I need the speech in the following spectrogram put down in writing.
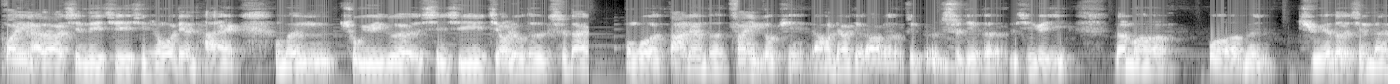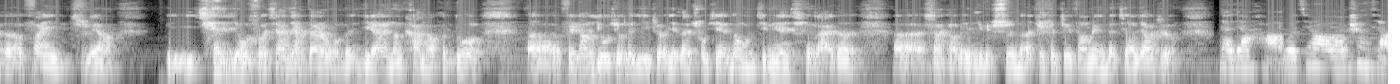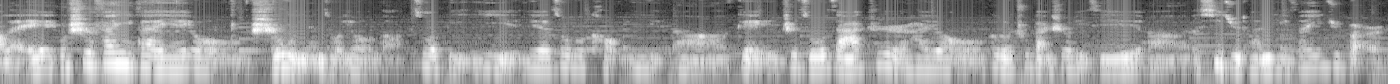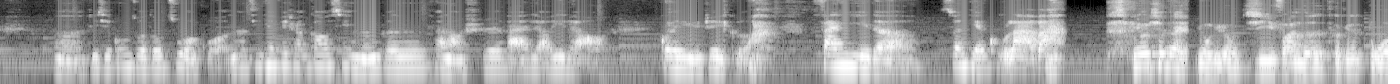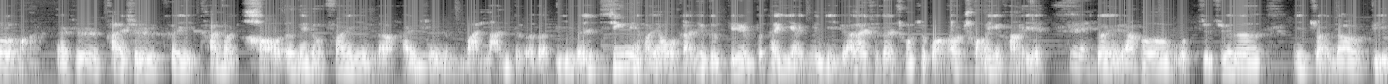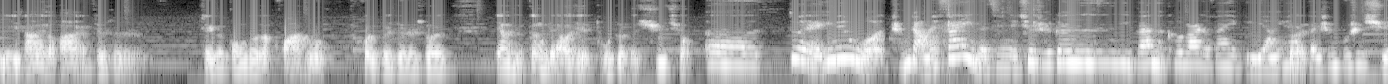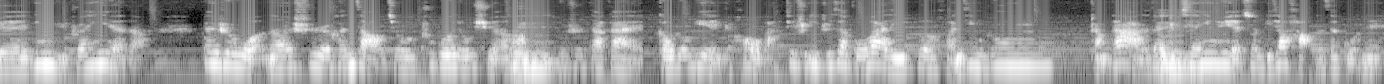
欢迎来到新的一期新生活电台。我们处于一个信息交流的时代，通过大量的翻译作品，然后了解到了这个世界的日新月异。那么，我们觉得现在的翻译质量。比以前 有所下降，但是我们依然能看到很多，呃，非常优秀的译者也在出现。那我们今天请来的，呃，尚小雷女士呢，就是这方面的佼佼者。大家好，我叫尚小雷，从事翻译在也有十五年左右了，做笔译，也做过口译，呃，给制足杂志，还有各个出版社以及呃戏剧团体翻译剧本儿。嗯，这些工作都做过。那今天非常高兴能跟范老师来聊一聊关于这个 翻译的酸甜苦辣吧。因为现在用这种机翻的特别多了嘛，但是还是可以看到好的那种翻译的还是蛮难得的。你的经历好像我感觉跟别人不太一样，因为你原来是在从事广告创意行业，对对，然后我就觉得你转到笔译上面的话，就是。这个工作的跨度会不会就是说，让你更了解读者的需求？呃，对，因为我成长为翻译的经历确实跟一般的科班的翻译不一样，因为我本身不是学英语专业的，但是我呢是很早就出国留学了，就是大概高中毕业以后吧，就是一直在国外的一个环境中长大的，但之前英语也算比较好的，在国内。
